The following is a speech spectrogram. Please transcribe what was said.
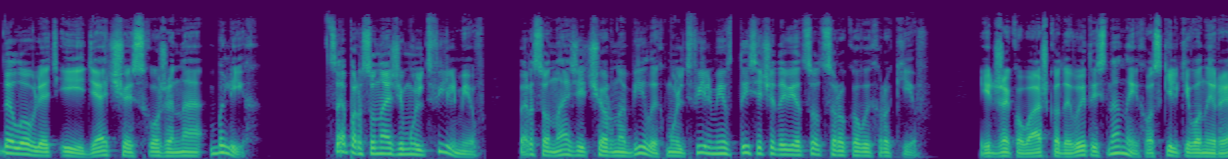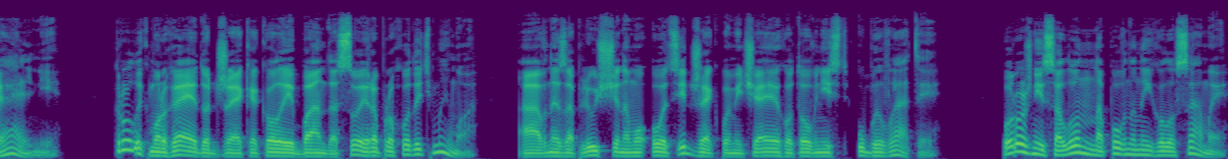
де ловлять і їдять щось схоже на бліг. Це персонажі мультфільмів, персонажі чорно-білих мультфільмів 1940-х років, і Джеку важко дивитись на них, оскільки вони реальні. Кролик моргає до Джека, коли банда Сойера проходить мимо, а в незаплющеному оці Джек помічає готовність убивати. Порожній салон наповнений голосами,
